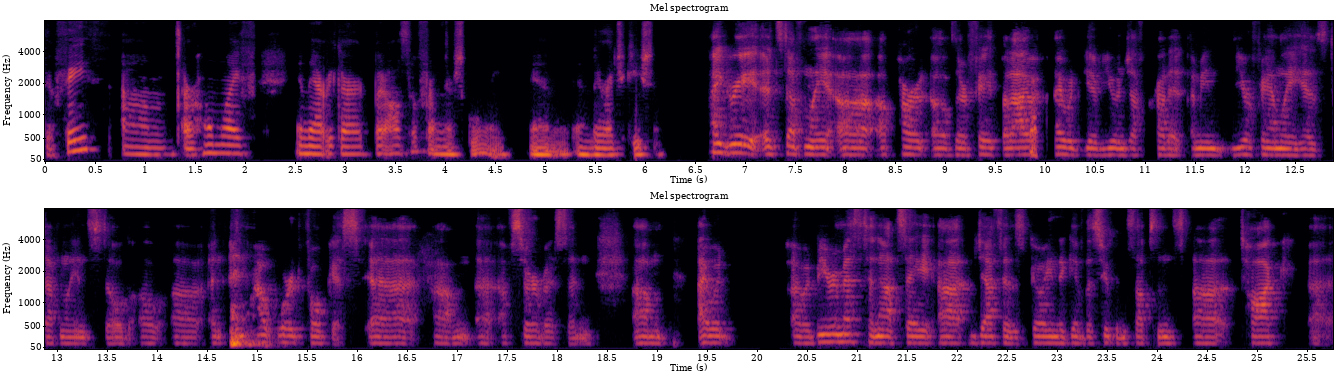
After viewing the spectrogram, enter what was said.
their faith, um, our home life in that regard, but also from their schooling and and their education. I agree. It's definitely a, a, part of their faith, but I, I would give you and Jeff credit. I mean, your family has definitely instilled a, an, an, outward focus uh, um, uh, of service, and um, I would I would be remiss to not say uh, Jeff is going to give the soup and substance uh, talk uh,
